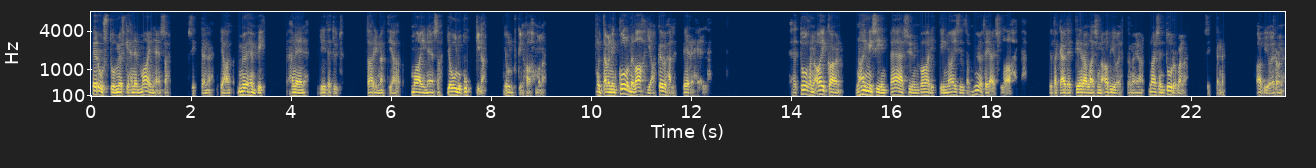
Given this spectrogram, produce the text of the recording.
perustuu myöskin hänen maineensa sitten ja myöhempi häneen liitetyt tarinat ja maineensa joulupukkina, joulupukin hahmona. Oli tämmöinen kolme lahjaa köyhälle perheelle. Tuohon aikaan naimisiin pääsyyn vaadittiin naisilta myötäjäislahja, jota käytettiin eräänlaisena avioehtona ja naisen turvana sitten avioeron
